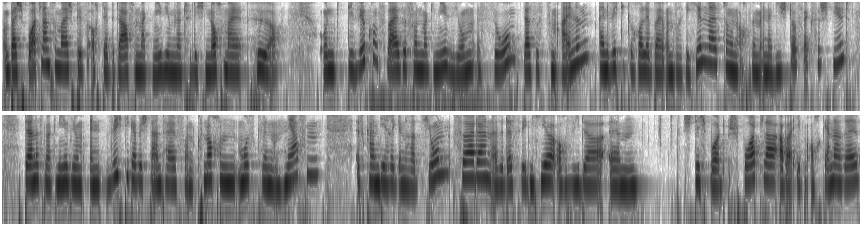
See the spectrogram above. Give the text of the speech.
Und bei Sportlern zum Beispiel ist auch der Bedarf an Magnesium natürlich nochmal höher. Und die Wirkungsweise von Magnesium ist so, dass es zum einen eine wichtige Rolle bei unserer Gehirnleistung und auch beim Energiestoffwechsel spielt. Dann ist Magnesium ein wichtiger Bestandteil von Knochen, Muskeln und Nerven. Es kann die Regeneration fördern, also deswegen hier auch wieder ähm, Stichwort Sportler, aber eben auch generell.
